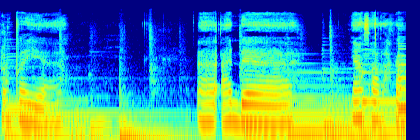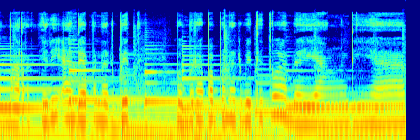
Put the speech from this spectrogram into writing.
apa ya? Uh, ada yang salah kamar. Jadi ada penerbit beberapa penerbit itu ada yang dia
